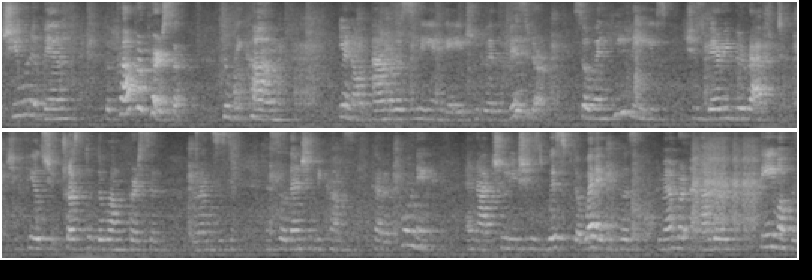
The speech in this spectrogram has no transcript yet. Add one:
she would have been the proper person to become, you know, amorously engaged with the visitor. So when he leaves, she's very bereft. She feels she trusted the wrong person, the wrong system, and so then she becomes catatonic, and actually she's whisked away because remember another theme of the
